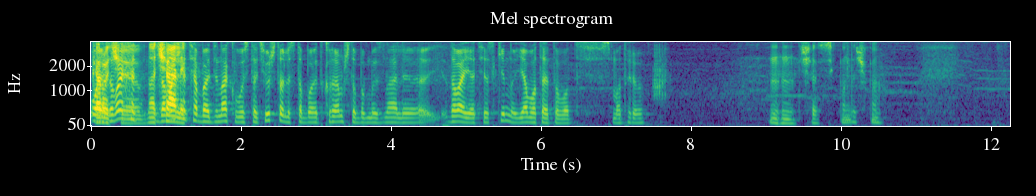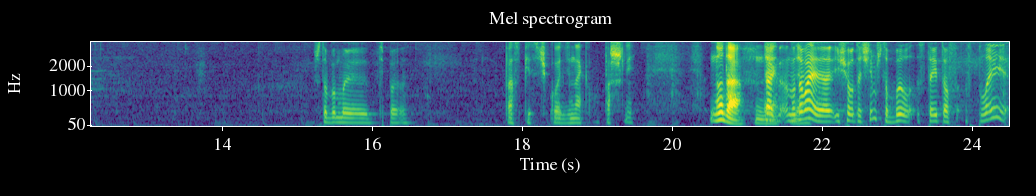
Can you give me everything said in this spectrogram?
короче, давай, в начале... Давай хотя бы одинаковую статью, что ли, с тобой откроем, чтобы мы знали... Давай я тебе скину, я вот это вот смотрю. Угу, сейчас, секундочку. Чтобы мы, типа... По списочку одинаково пошли. Ну да. Так, да, ну да. давай э, еще уточним, что был State of Play,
